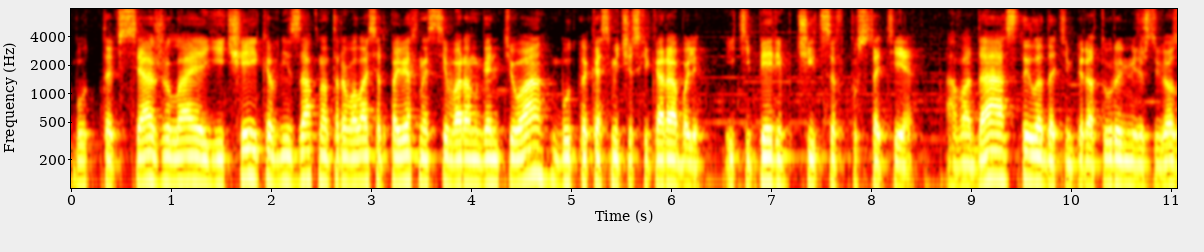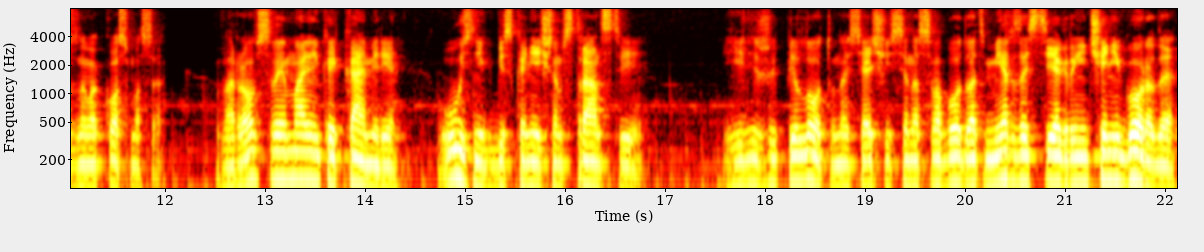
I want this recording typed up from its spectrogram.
Будто вся жилая ячейка внезапно оторвалась от поверхности Варангантюа, будто космический корабль, и теперь мчится в пустоте, а вода остыла до температуры межзвездного космоса. Воров в своей маленькой камере, узник в бесконечном странствии, или же пилот, уносящийся на свободу от мерзости и ограничений города,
